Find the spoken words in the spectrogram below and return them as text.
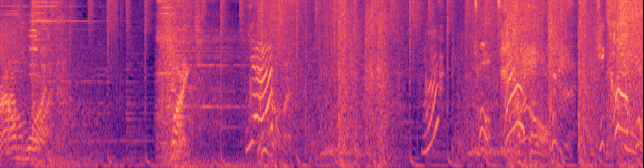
Round one. Fight! Yeah. Huh? Kikoken.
